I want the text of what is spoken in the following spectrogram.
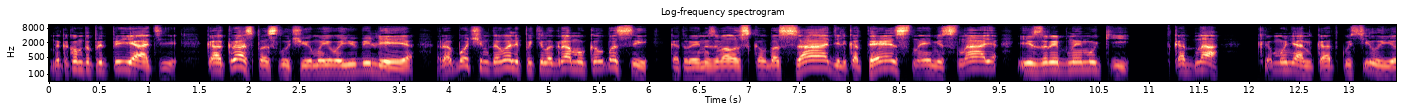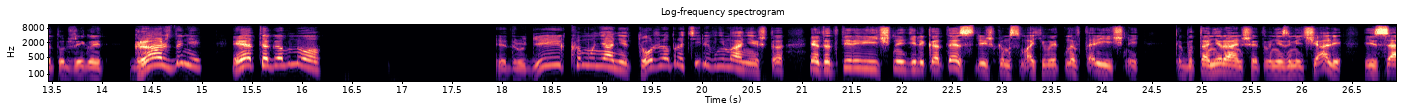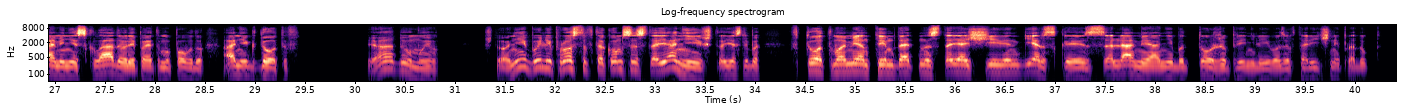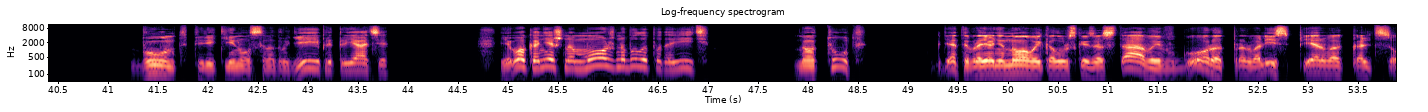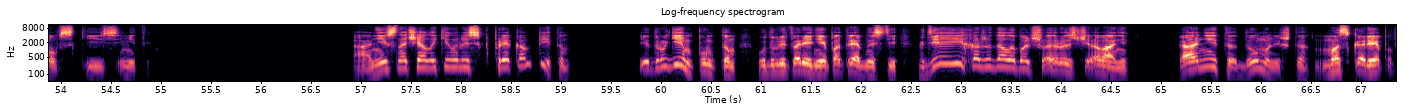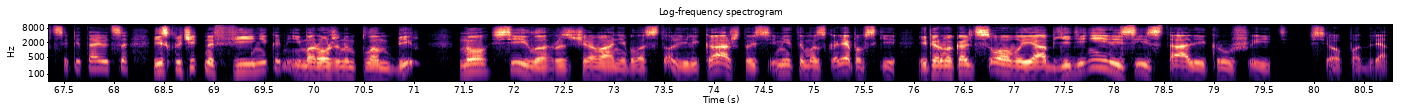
на каком-то предприятии, как раз по случаю моего юбилея, рабочим давали по килограмму колбасы, которая называлась колбаса, деликатесная, мясная, из рыбной муки. Так одна коммунянка откусила ее тут же и говорит, «Граждане, это говно!» И другие коммуняне тоже обратили внимание, что этот первичный деликатес слишком смахивает на вторичный, как будто они раньше этого не замечали и сами не складывали по этому поводу анекдотов. Я думаю, что они были просто в таком состоянии, что если бы в тот момент им дать настоящее венгерское солями, они бы тоже приняли его за вторичный продукт. Бунт перекинулся на другие предприятия. Его, конечно, можно было подавить. Но тут, где-то в районе новой Калужской заставы, в город прорвались первокольцовские семиты. Они сначала кинулись к прекомпитам, и другим пунктам удовлетворения потребностей, где их ожидало большое разочарование. Они-то думали, что маскареповцы питаются исключительно финиками и мороженым пломбир, но сила разочарования была столь велика, что семиты маскареповские и первокольцовые объединились и стали крушить все подряд.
